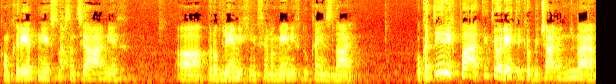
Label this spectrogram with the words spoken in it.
konkretnih, substancialnih problemih in fenomenih tukaj in zdaj. O katerih pa ti teoretiki običajno nimajo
